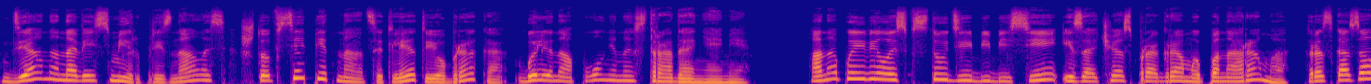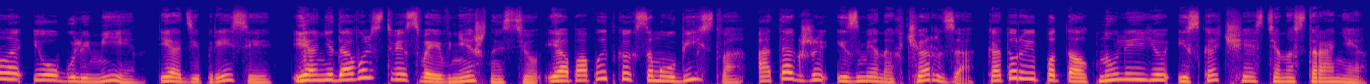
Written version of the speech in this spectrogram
Диана на весь мир призналась, что все 15 лет ее брака были наполнены страданиями. Она появилась в студии BBC и за час программы «Панорама» рассказала и о булимии, и о депрессии, и о недовольстве своей внешностью, и о попытках самоубийства, а также изменах Чарльза, которые подтолкнули ее искать счастье на стороне.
